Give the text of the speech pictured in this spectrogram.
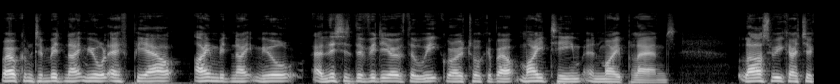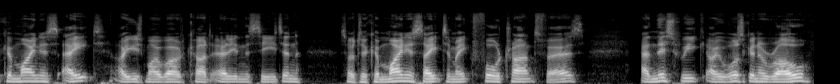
Welcome to Midnight Mule FPL. I'm Midnight Mule, and this is the video of the week where I talk about my team and my plans. Last week I took a minus 8. I used my wildcard early in the season, so I took a minus 8 to make four transfers. And this week I was going to roll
